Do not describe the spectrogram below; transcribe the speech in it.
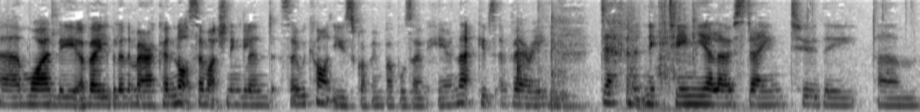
Um, widely available in America, not so much in England, so we can't use scrubbing bubbles over here, and that gives a very definite nicotine yellow stain to the um,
